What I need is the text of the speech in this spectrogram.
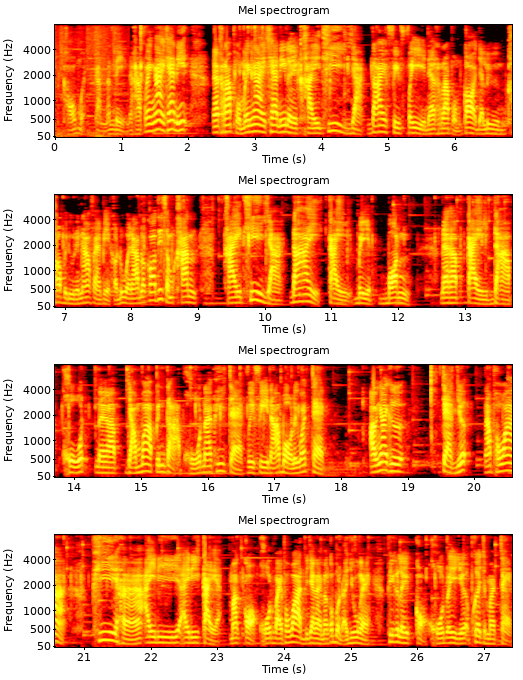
จเขาเหมือนกันนั่นเองนะครับง่ายๆแค่นี้นะครับผมไม่ง่ายแค่นี้เลยใครที่อยากได้ฟรีๆนะครับผมก็อย่าลืมเข้าไปดูในหน้าแฟนเพจเขาด้วยนะครับแล้วก็ที่สำคัญใครที่อยากได้ไก่เบสบอล นะครับไก่ดาบโค้ดนะครับย้ำว่าเป็นดาบโค้ดนะพี่แจกฟรีๆนะบอกเลยว่าแจก เอาง่ายคือแจกเยอะนะเพราะว่าพี่หา ID ID ไก่อะมากรอกโค้ดไว้เพราะว่ายังไงมันก็หมดอายุไง พี่ก็เลยกรอกโค้ดไว้เยอะเพื่อจะมาแจก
